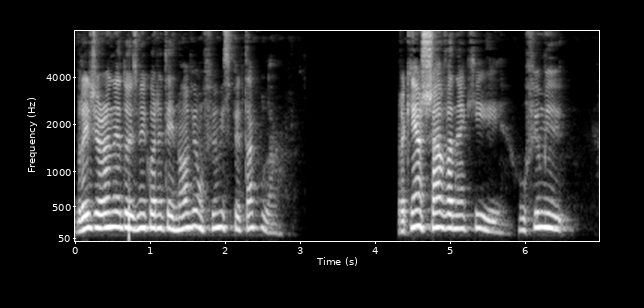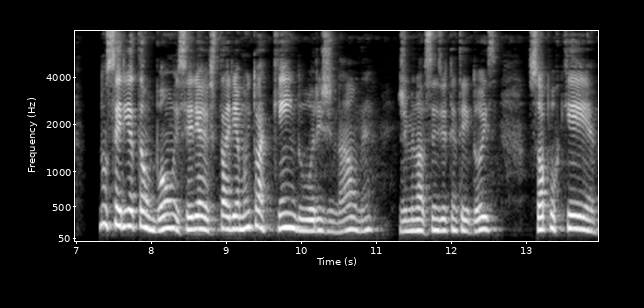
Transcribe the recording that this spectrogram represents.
Blade Runner 2049 é um filme espetacular. Para quem achava, né, que o filme não seria tão bom e seria estaria muito aquém do original, né, de 1982, só porque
